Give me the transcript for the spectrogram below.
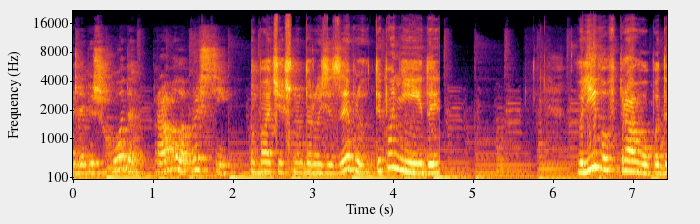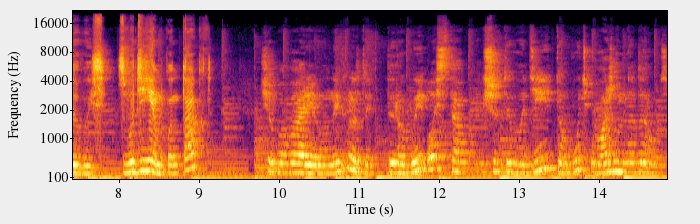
для пішоходів правила прості. Побачиш на дорозі зебру, ти по ній йди. Вліво вправо подивись. З водієм контакт. Щоб аварії уникнути, ти роби ось так. Якщо ти водій, то будь уважним на дорозі.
